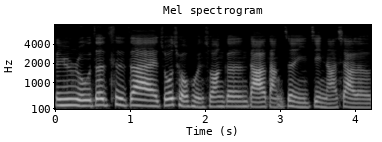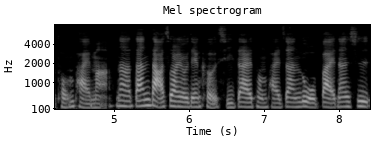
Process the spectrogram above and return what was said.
林云如这次在桌球混双跟搭档郑怡静拿下了铜牌嘛，那单打虽然有点可惜在铜牌战落败，但是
